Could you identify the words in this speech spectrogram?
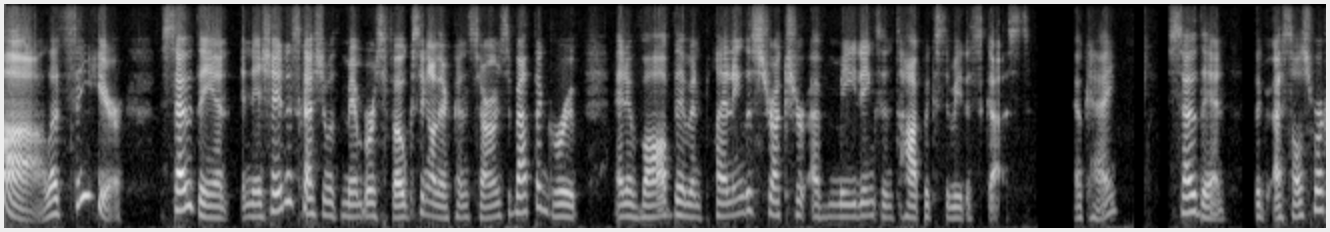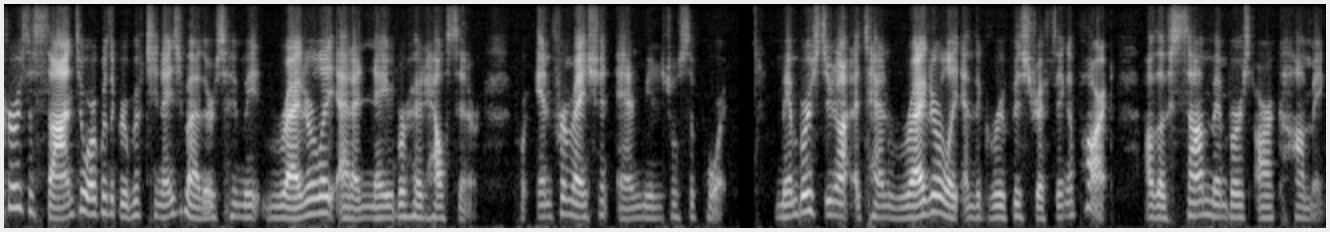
Ah, let's see here. So then, initiate a discussion with members focusing on their concerns about the group and involve them in planning the structure of meetings and topics to be discussed. Okay, so then, the, a social worker is assigned to work with a group of teenage mothers who meet regularly at a neighborhood health center for information and mutual support. Members do not attend regularly and the group is drifting apart, although some members are coming.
